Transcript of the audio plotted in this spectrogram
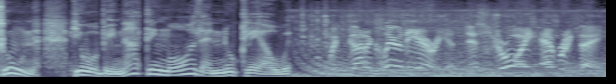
Soon, you will be nothing more than nuclear. We've got to clear the area. Destroy everything.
